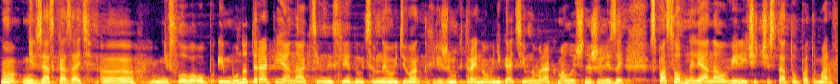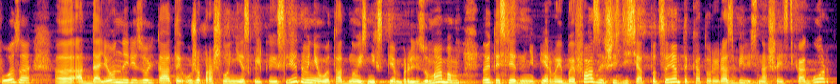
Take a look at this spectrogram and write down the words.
Ну, нельзя сказать э, ни слова об иммунотерапии. Она активно исследуется в неоадювантных режимах тройного негативного рака молочной железы. Способна ли она увеличить частоту патоморфоза? Э, отдаленные результаты. Уже прошло несколько исследований. Вот одно из них с пембролизумабом. Но это исследование первой Б-фазы. 60 пациенток, которые разбились на 6 когорт.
